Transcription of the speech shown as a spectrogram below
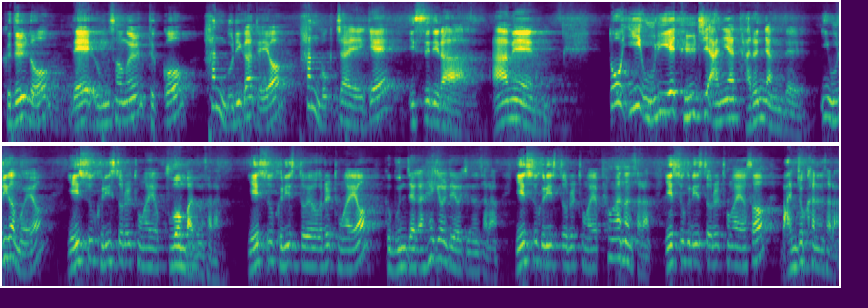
그들도 내 음성을 듣고 한 무리가 되어 한 목자에게 있으리라. 아멘. 또 이 우리의 들지 아니한 다른 양들. 이 우리가 뭐예요? 예수 그리스도를 통하여 구원받은 사람. 예수 그리스도를 통하여 그 문제가 해결되어지는 사람, 예수 그리스도를 통하여 평안한 사람, 예수 그리스도를 통하여서 만족하는 사람,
